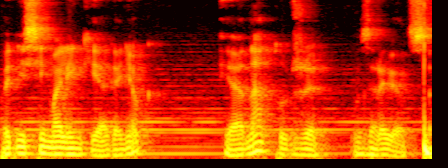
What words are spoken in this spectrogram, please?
Поднеси маленький огонек, и она тут же взорвется.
